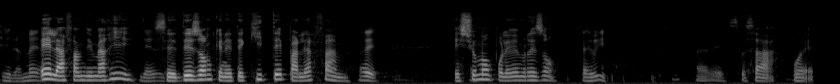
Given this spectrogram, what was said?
et, la mère. et la femme du mari. Ben c'est des hommes qui ont été quittés par leurs femmes. Et sûrement pour les mêmes raisons. Ben oui. Ah c'est ça, ouais.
